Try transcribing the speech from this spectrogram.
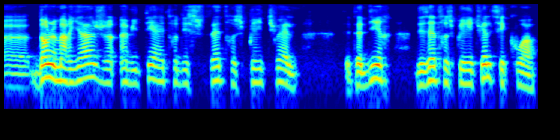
euh, dans le mariage invités à être des êtres spirituels. C'est-à-dire, des êtres spirituels, c'est quoi?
